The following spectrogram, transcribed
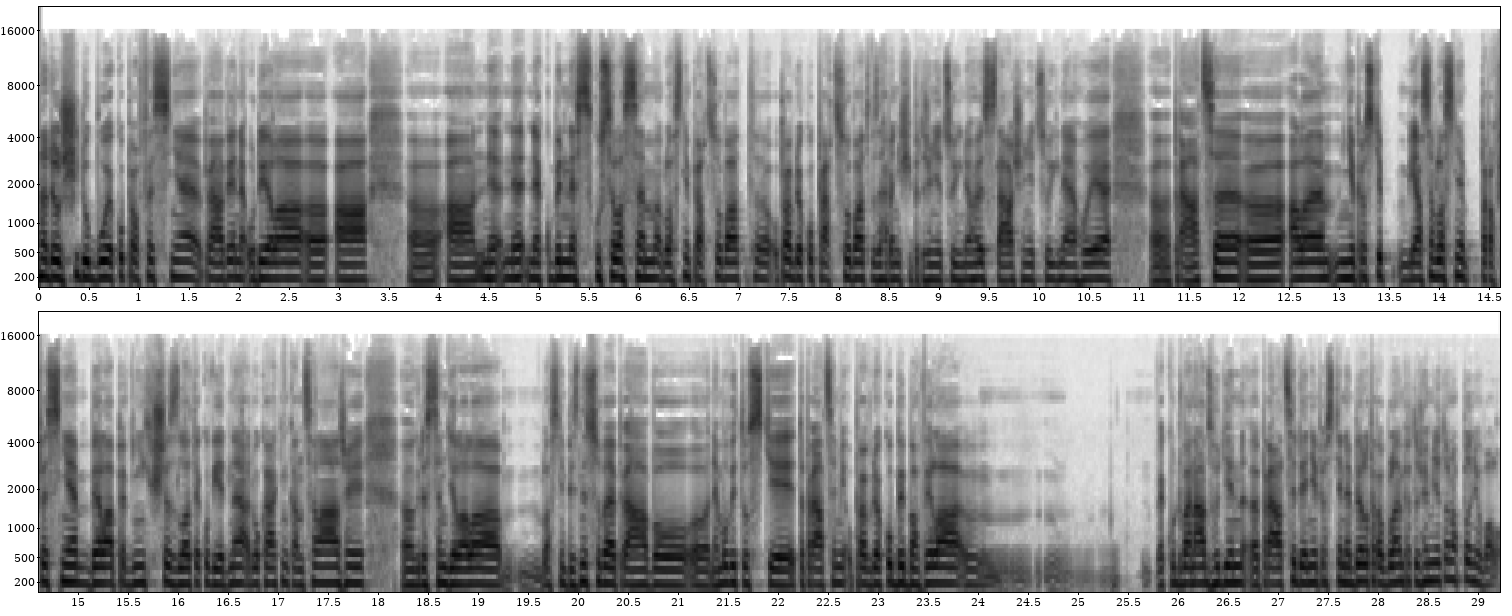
na delší dobu jako profesně právě neodjela eh, a, eh, a ne, ne, ne, neskusila jsem vlastně pracovat, eh, opravdu jako pracovat v zahraničí, protože něco jiného je stáž a něco jiného je práce, ale mě prostě, já jsem vlastně profesně byla prvních šest let jako v jedné advokátní kanceláři, kde jsem dělala vlastně biznisové právo, nemovitosti, ta práce mě opravdu jako by bavila jako 12 hodin práce denně prostě nebyl problém, protože mě to naplňovalo.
